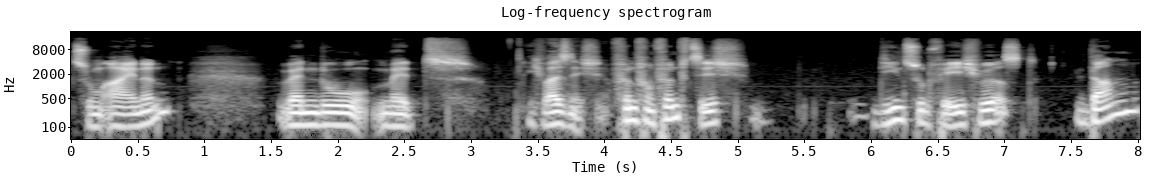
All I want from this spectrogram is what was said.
zum einen, wenn du mit, ich weiß nicht, 55 dienstunfähig wirst, dann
